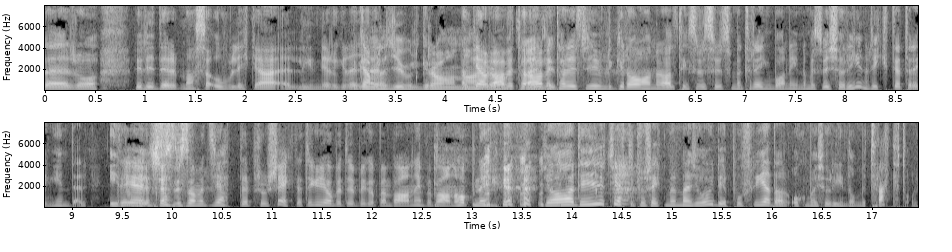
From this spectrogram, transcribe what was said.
vattenmattor och vi rider massa olika eh, linjer och grejer. Gamla julgranar. Ja, gamla, och ja, vi, tar, ja, vi tar ut julgranar och allting så det ser ut som en terrängbana inomhus. Vi kör in riktiga terränghinder Det inomhus. känns ju som ett jätteprojekt. Jag tycker det är jobbigt att bygga upp en bana inför banhoppning. Ja, det är ju ett jätteprojekt, men man gör ju det på fredagen och man kör in dem med traktor.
